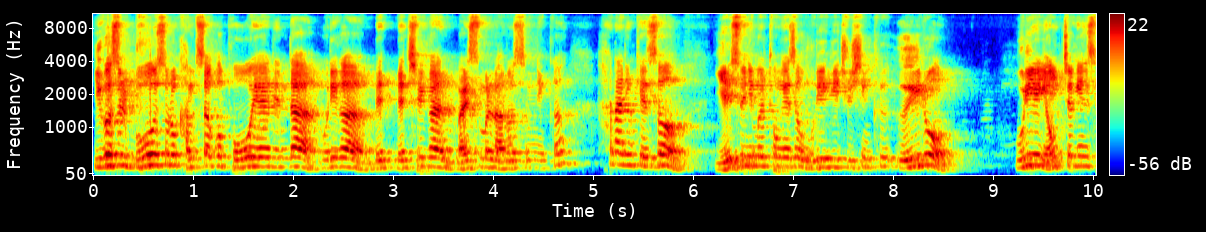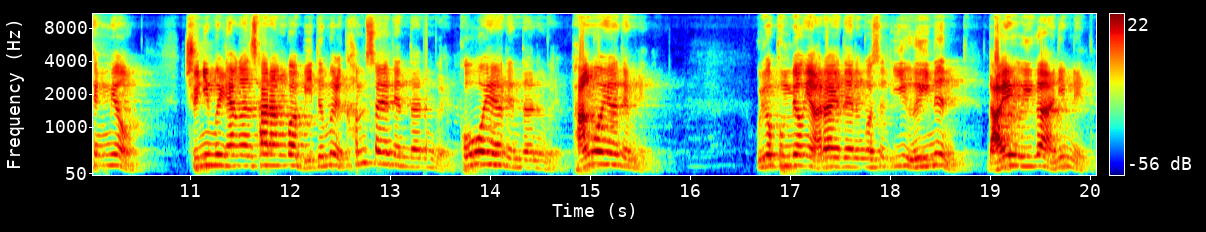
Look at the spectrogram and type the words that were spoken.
이것을 무엇으로 감싸고 보호해야 된다? 우리가 며, 며칠간 말씀을 나눴습니까? 하나님께서 예수님을 통해서 우리에게 주신 그 의로 우리의 영적인 생명, 주님을 향한 사랑과 믿음을 감싸야 된다는 거예요. 보호해야 된다는 거예요. 방어해야 됩니다. 우리가 분명히 알아야 되는 것은 이 의는 나의 의가 아닙니다.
